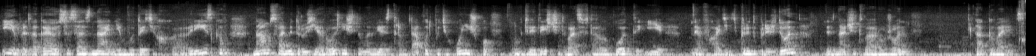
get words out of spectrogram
И я предлагаю с осознанием вот этих рисков нам с вами, друзья, розничным инвесторам, так вот потихонечку в 2022 год и входить. Предупрежден, значит вооружен как говорится.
